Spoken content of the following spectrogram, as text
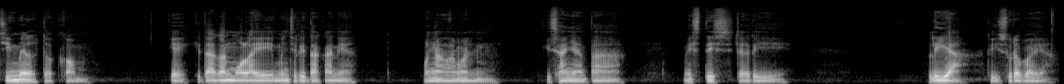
gmail.com oke kita akan mulai menceritakan ya pengalaman kisah nyata mistis dari Lia di Surabaya.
